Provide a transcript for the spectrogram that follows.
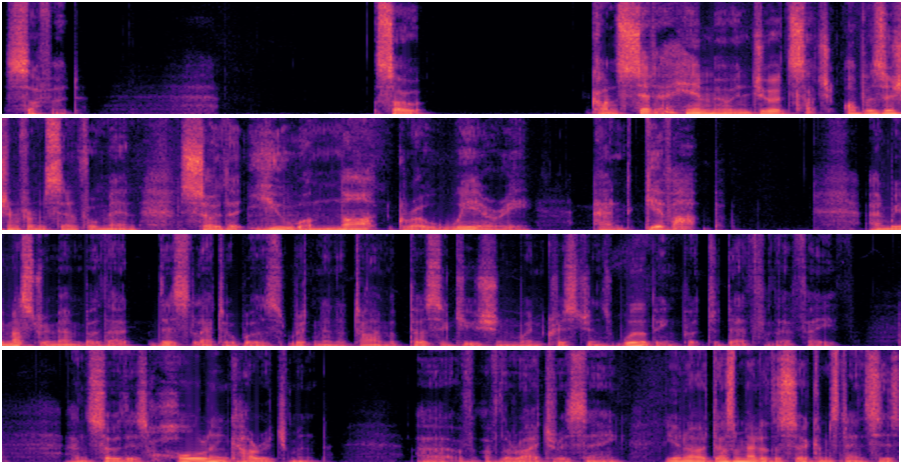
suffered. So consider him who endured such opposition from sinful men, so that you will not grow weary and give up. And we must remember that this letter was written in a time of persecution when Christians were being put to death for their faith. And so, this whole encouragement uh, of, of, the writer is saying, you know, it doesn't matter the circumstances,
